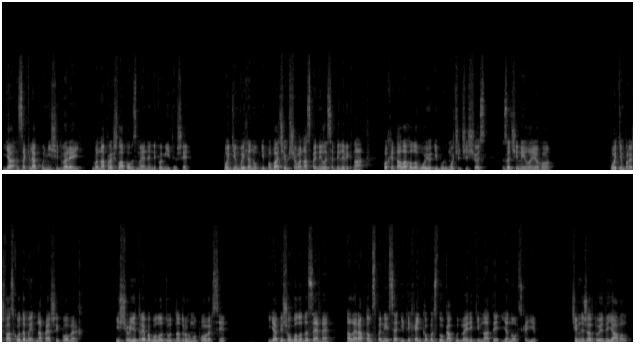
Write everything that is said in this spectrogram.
Я закляк у ніші дверей. Вона пройшла повз мене, не помітивши. Потім виглянув і побачив, що вона спинилася біля вікна, похитала головою і, бурмочучи щось, зачинила його. Потім пройшла сходами на перший поверх. І що їй треба було тут, на другому поверсі? Я пішов було до себе, але раптом спинився і тихенько постукав у двері кімнати Яновської. Чим не жартує диявол?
